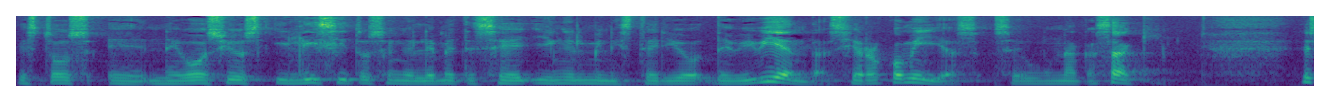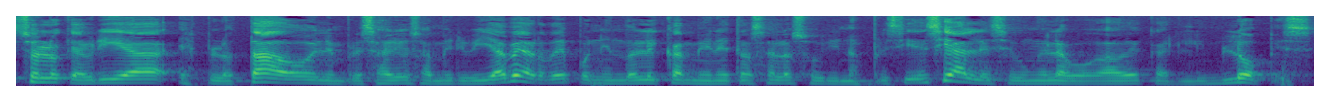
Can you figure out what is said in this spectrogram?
estos eh, negocios ilícitos en el MTC y en el Ministerio de Vivienda, cierro comillas, según Nakazaki. Esto es lo que habría explotado el empresario Samir Villaverde poniéndole camionetas a los sobrinos presidenciales, según el abogado de Carlin López.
